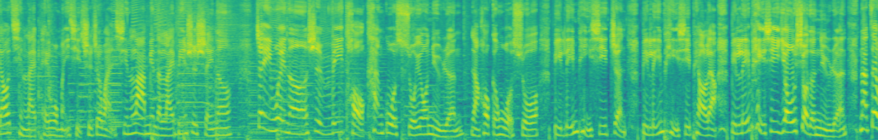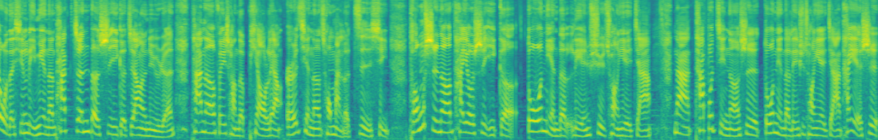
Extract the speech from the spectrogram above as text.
邀请来陪我们一起吃这碗辛辣面的来宾是谁呢？这一位呢是 Vito 看过所有女人，然后跟我说比林品熙正、比林品熙漂亮、比林品熙优秀的女人。那在我的心里面呢，她真的是一个这样的女人。她呢非常的漂亮，而且呢充满了自信，同时呢她又是一个多年的连续创业家。那她不仅呢是多年的连续创业家，她也是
